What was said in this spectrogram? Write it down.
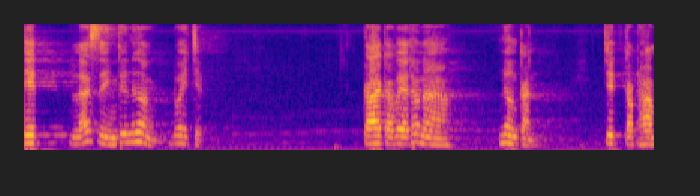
จิตและสิ่งที่เนื่องด้วยจิต กายกับเวทนาเนื่องกัน จิตกับธรรม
